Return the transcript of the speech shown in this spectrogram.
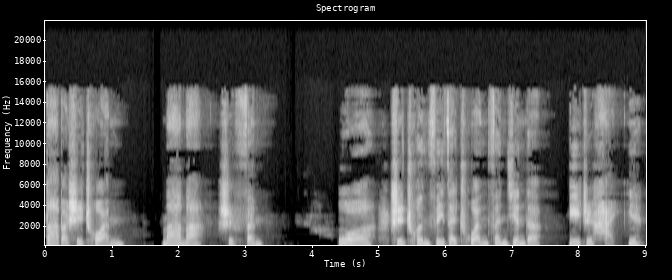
爸爸是船，妈妈是帆，我是穿飞在船帆间的一只海燕。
